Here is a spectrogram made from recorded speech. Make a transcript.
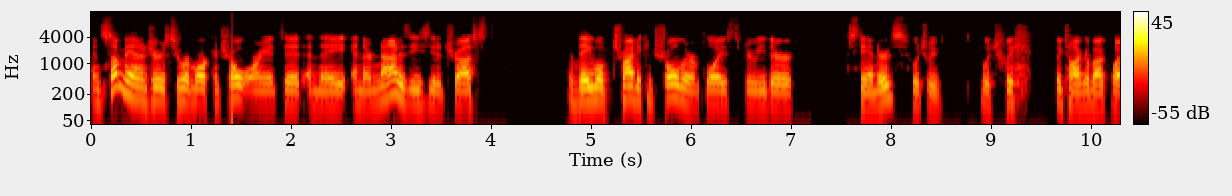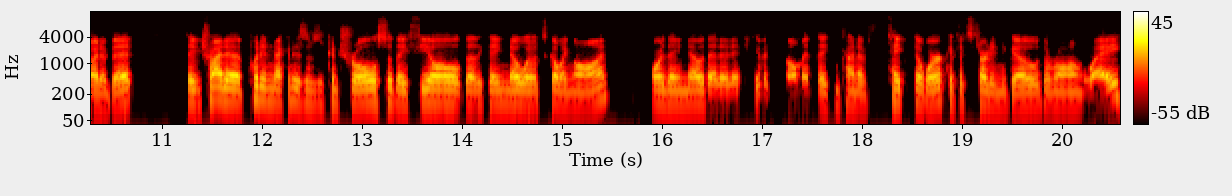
and some managers who are more control oriented and they and they're not as easy to trust they will try to control their employees through either standards, which we which we we talk about quite a bit. They try to put in mechanisms of control so they feel that they know what's going on, or they know that at any given moment they can kind of take the work if it's starting to go the wrong way.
